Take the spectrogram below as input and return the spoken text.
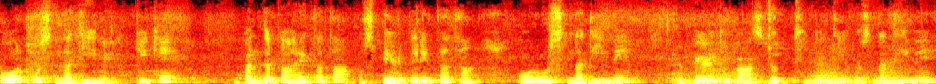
और उस नदी में, ठीक है? बंदर कहाँ रहता था? उस पेड़ पे रहता था। और उस नदी में, जो पेड़ के पास जो थी नदी, उस नदी में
